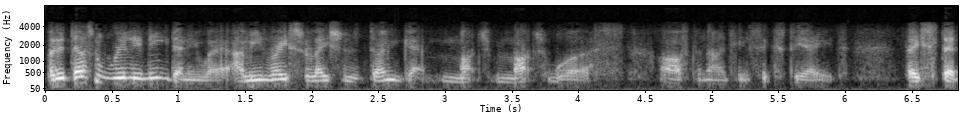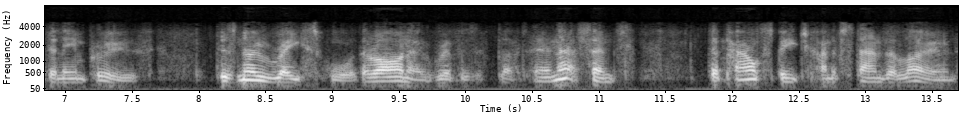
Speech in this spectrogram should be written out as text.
but it doesn't really lead anywhere. I mean, race relations don't get much, much worse after 1968. They steadily improve. There's no race war. There are no rivers of blood. And in that sense, the Powell speech kind of stands alone,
